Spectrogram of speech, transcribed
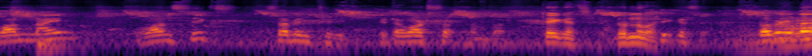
one nine one six seven three. এটা হোয়াটসঅ্যাপ নাম্বার। ঠিক আছে ধন্যবাদ। ঠিক আছে। তবে এটা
